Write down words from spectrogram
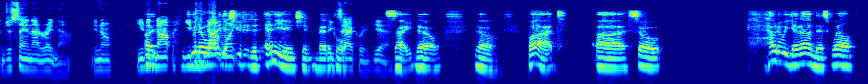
I'm just saying that right now. You know, you did Uh, not. You, you did not want to get want. treated at any ancient medical Exactly. Yeah. site. No, no. But uh, so, how do we get on this? Well,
